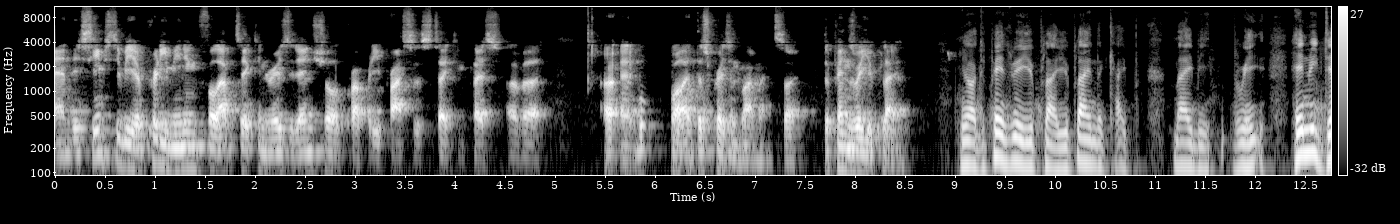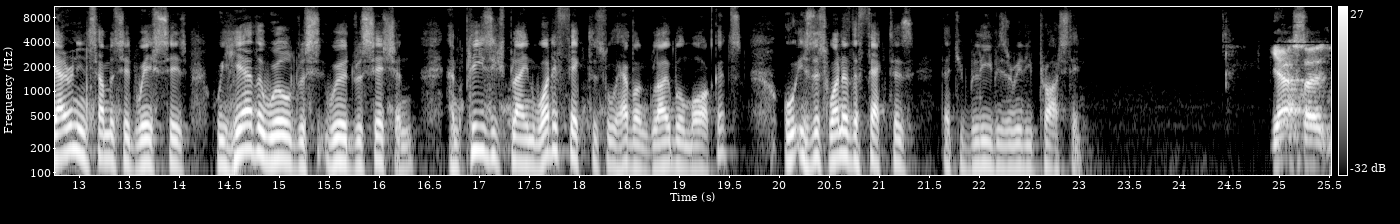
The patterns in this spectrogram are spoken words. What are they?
And there seems to be a pretty meaningful uptick in residential property prices taking place over, uh, well, at this present moment. So depends where you play. You know, it depends where you play. You play in the Cape, maybe. We, Henry Darren in Somerset West says, We hear the word recession, and please explain what effect this will have on global markets, or is this one of the factors that you believe is already priced in? Yeah, so,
